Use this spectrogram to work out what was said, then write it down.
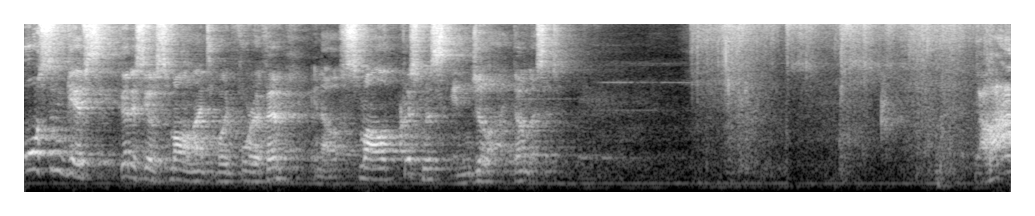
awesome gifts courtesy of Smile 90.4 FM in our Smile Christmas in July. Don't miss it. Ah!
